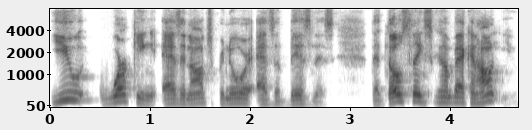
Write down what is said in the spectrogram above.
you working as an entrepreneur as a business, that those things can come back and haunt you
